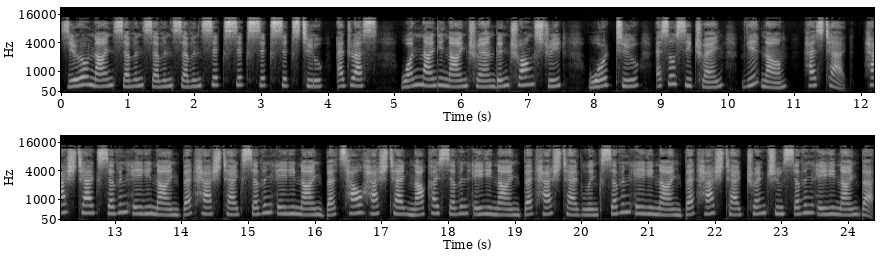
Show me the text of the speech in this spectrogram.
0977766662 address 199 Tran Binh Trong Street Ward 2 Soc Trang Vietnam. Hashtag Hashtag 789bet Hashtag 789betshow Hashtag Nhacai 789bet Hashtag Link 789bet Hashtag Trangchu 789bet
